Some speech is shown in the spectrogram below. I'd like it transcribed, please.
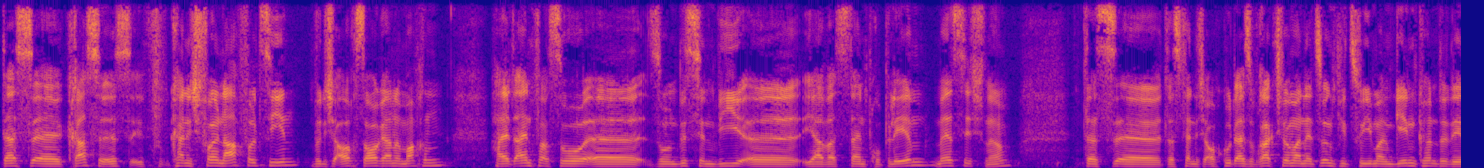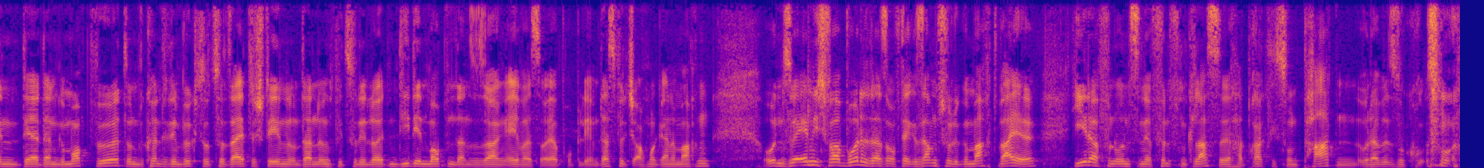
Das äh, Krasse ist, kann ich voll nachvollziehen, würde ich auch sau gerne machen. Halt einfach so, äh, so ein bisschen wie, äh, ja, was ist dein Problem mäßig, ne? Das, äh, das fände ich auch gut. Also praktisch, wenn man jetzt irgendwie zu jemandem gehen könnte, den, der dann gemobbt wird und könnte dem wirklich so zur Seite stehen und dann irgendwie zu den Leuten, die den mobben, dann so sagen, ey, was ist euer Problem? Das würde ich auch mal gerne machen. Und so ähnlich war, wurde das auf der Gesamtschule gemacht, weil jeder von uns in der fünften Klasse hat praktisch so einen Paten oder so, so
